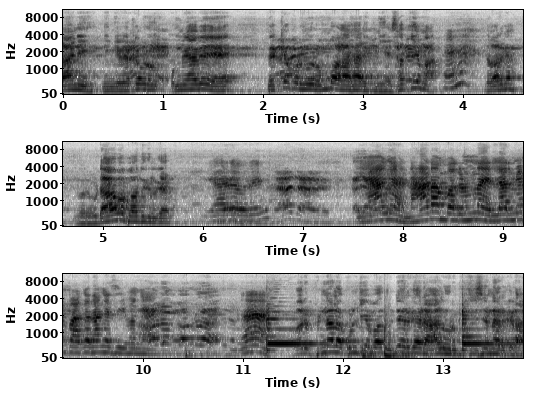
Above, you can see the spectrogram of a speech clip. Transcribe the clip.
ராணி? நீங்க வெக்கப்படும் உண்மையாவே வெக்கப்படும்போது ரொம்ப அழகா இருக்கீங்க. சத்தியமா? இந்த பாருங்க இவர் விடாம பாத்துக்கிருக்காரு யார் அவரு? ஏங்க நாடகம் பார்க்கணும்னா எல்லாருமே பார்க்க தாங்க செய்வாங்க அவர் பின்னால குண்டிய பார்த்துட்டே இருக்காரு. ஆள் ஒரு பொசிஷனா இருக்கடா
